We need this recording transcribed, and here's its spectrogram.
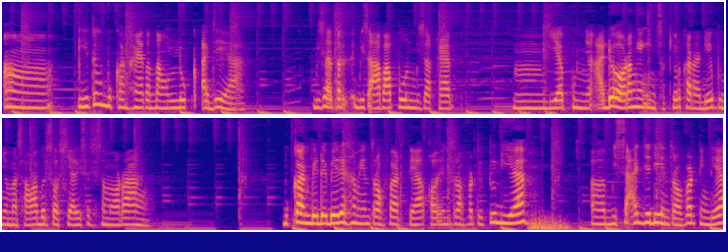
um, itu bukan hanya tentang look aja ya bisa ter, bisa apa pun bisa kayak hmm, dia punya ada orang yang insecure karena dia punya masalah bersosialisasi sama orang. Bukan beda-beda sama introvert ya. Kalau introvert itu dia uh, bisa aja dia introvert yang dia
